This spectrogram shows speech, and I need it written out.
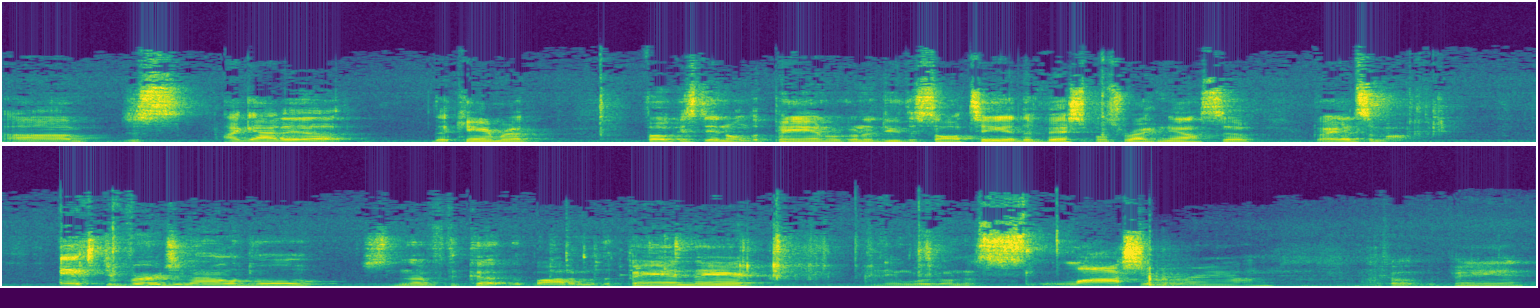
Um, just I got uh, the camera focused in on the pan. We're going to do the saute of the vegetables right now. So go ahead some uh, extra virgin olive oil, just enough to cut the bottom of the pan there, and then we're going to slosh it around, coat the pan.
